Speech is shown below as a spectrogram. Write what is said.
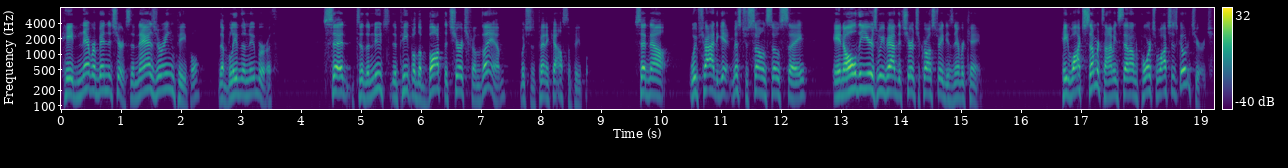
he'd never been to church. The Nazarene people that believed in the new birth said to the new the people that bought the church from them, which is Pentecostal people, said, Now, we've tried to get Mr. So and so saved. In all the years we've had the church across the street, he's never came. He'd watch summertime, he'd sit on the porch and watch us go to church.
